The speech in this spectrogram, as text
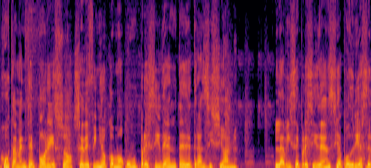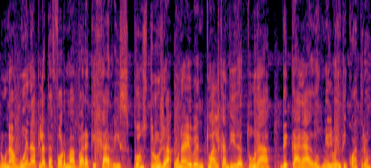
Justamente por eso se definió como un presidente de transición. La vicepresidencia podría ser una buena plataforma para que Harris construya una eventual candidatura de cara a 2024.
